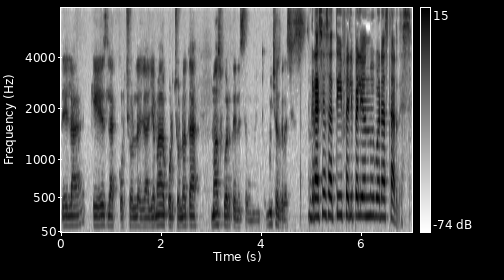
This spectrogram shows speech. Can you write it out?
de la que es la, corchola, la llamada corcholata más fuerte en este momento. Muchas gracias. Gracias a ti, Felipe León. Muy buenas tardes.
